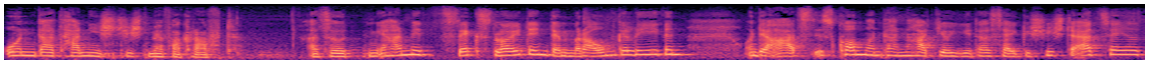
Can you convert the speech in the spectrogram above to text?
Und das habe ich nicht mehr verkraftet. Also wir haben mit sechs Leuten in dem Raum gelegen und der Arzt ist gekommen und dann hat ja jeder seine Geschichte erzählt.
